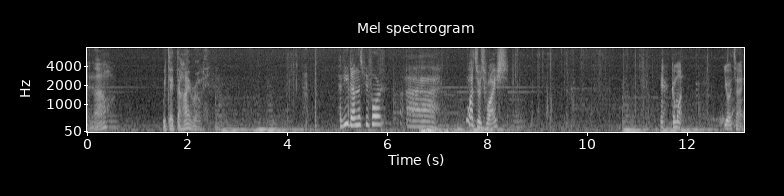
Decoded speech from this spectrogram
And now, we take the high road. Have you done this before? Uh, once or twice. Here, come on. Your turn.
